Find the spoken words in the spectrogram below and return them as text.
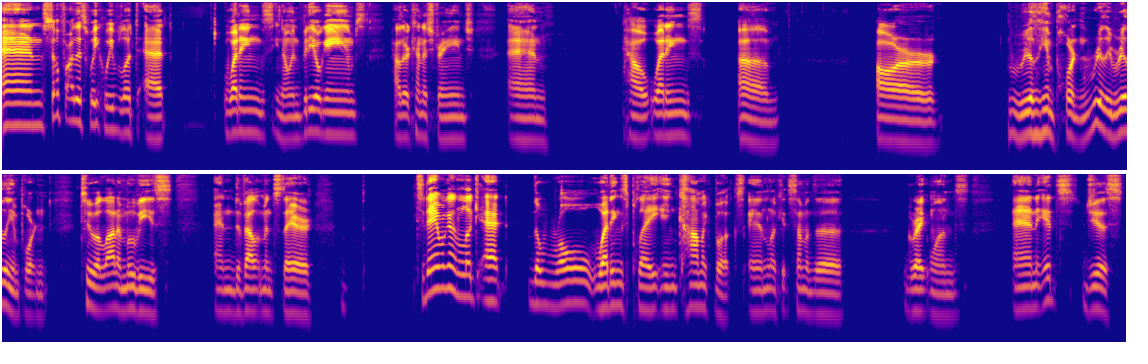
And so far this week, we've looked at weddings, you know, in video games, how they're kind of strange, and how weddings um, are really important, really, really important to a lot of movies and developments there. Today, we're going to look at the role weddings play in comic books and look at some of the great ones. And it's just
